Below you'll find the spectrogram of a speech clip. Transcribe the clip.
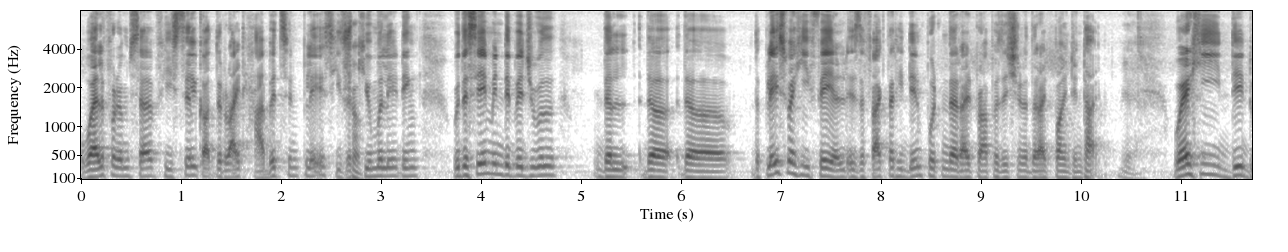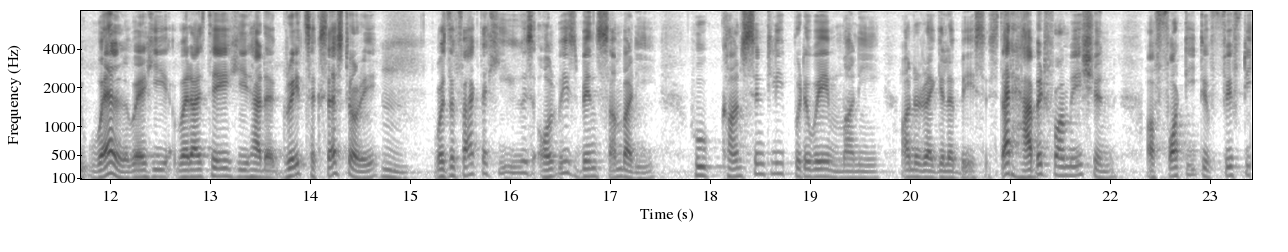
well for himself, he's still got the right habits in place. He's Sure. accumulating with the same individual. The, the the the place where he failed is the fact that he didn't put in the right proposition at the right point in time Yeah. where he did well, where he where I say he had a great success story, Hmm. was the fact that he has always been somebody who constantly put away money on a regular basis. That habit formation of 40 to 50,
